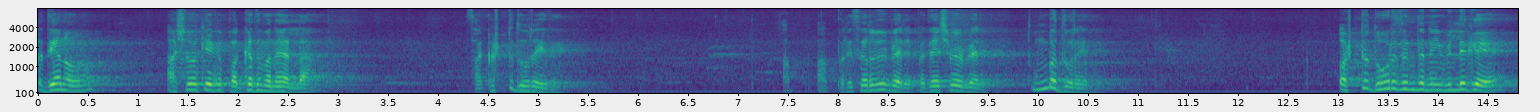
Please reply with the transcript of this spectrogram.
ಅದೇನು ಅಶೋಕಿಗೆ ಪಕ್ಕದ ಮನೆ ಅಲ್ಲ, ಸಾಕಷ್ಟು ದೂರ ಇದೆ. ಆ- ಪರಿಸರವೇ ಬೇರೆ, ಪ್ರದೇಶವೇ ಬೇರೆ, ತುಂಬ ದೂರ ಇದೆ. ಅಷ್ಟು ದೂರದಿಂದ ನೀವು ಇಲ್ಲಿಗೆ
